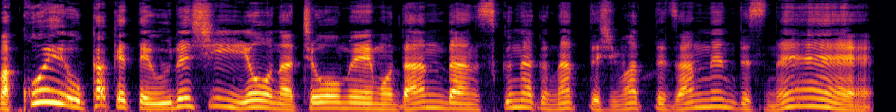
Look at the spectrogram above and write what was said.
まあ、声をかけて嬉しいような町名もだんだん少なくなってしまって残念ですね。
